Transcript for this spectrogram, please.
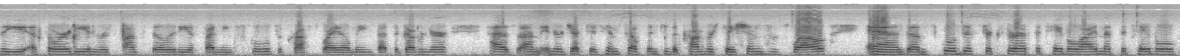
the authority and responsibility of funding schools across Wyoming. But the governor has um, interjected himself into the conversations as well. And um, school districts are at the table. I'm at the table.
